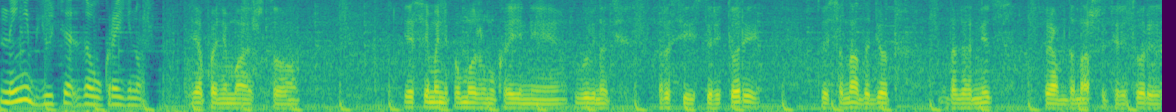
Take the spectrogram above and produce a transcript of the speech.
нині б'ються за Україну. Я понимаю, что если мы не поможем Украине выгнать Россию с территории, то есть она дойдет до границ, прямо до нашей территории.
